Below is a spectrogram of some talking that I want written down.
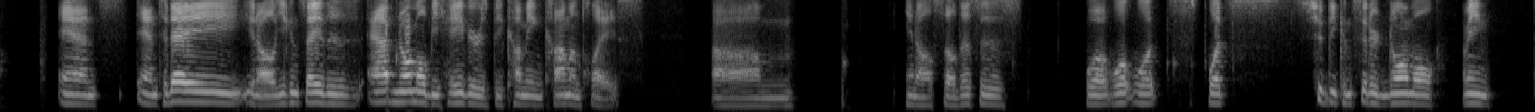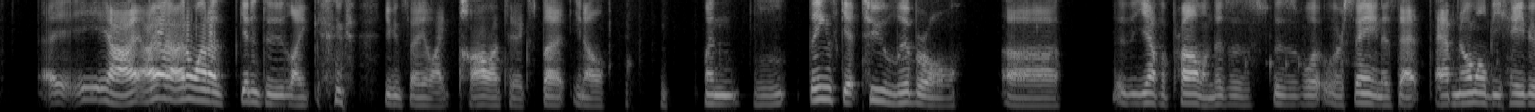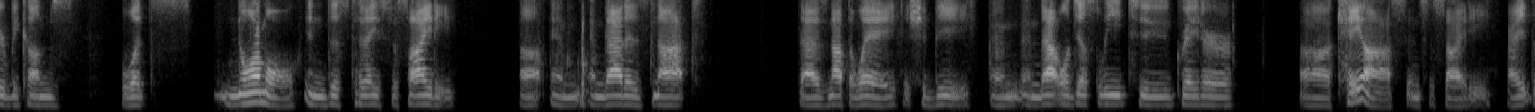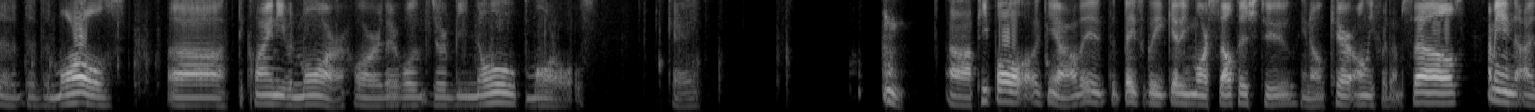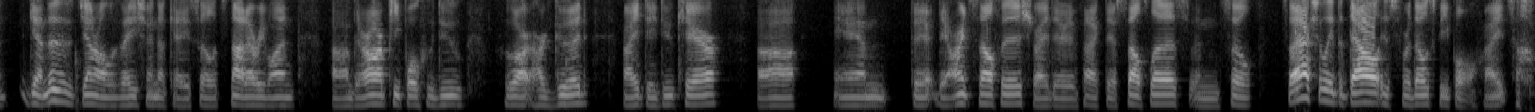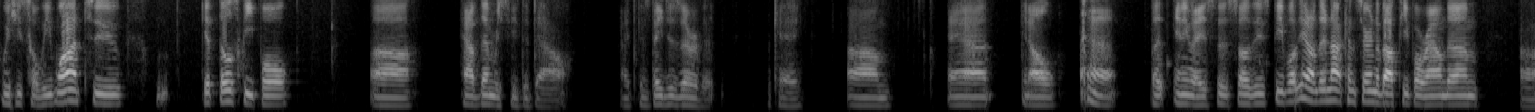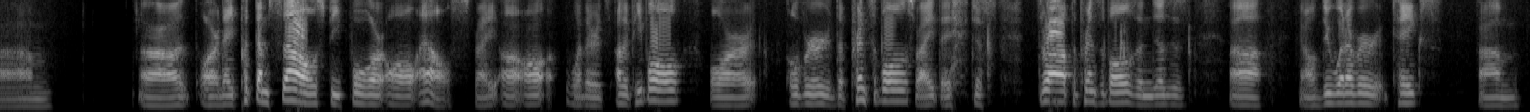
and and today you know you can say this abnormal behavior is becoming commonplace. Um you know so this is what what what's what's should be considered normal. I mean uh, yeah i i don't want to get into like you can say like politics but you know when things get too liberal uh you have a problem. This is this is what we're saying is that abnormal behavior becomes what's normal in this today's society, uh, and and that is not that is not the way it should be, and and that will just lead to greater uh, chaos in society, right? The the, the morals uh, decline even more, or there will there be no morals. Okay. uh, people, you know, they basically getting more selfish to, you know, care only for themselves. I mean, I, again, this is generalization. Okay, so it's not everyone. Uh, there are people who do, who are, are good, right? They do care, uh, and they they aren't selfish, right? They're in fact they're selfless, and so so actually the Tao is for those people, right? So we so we want to get those people, uh, have them receive the Tao, right? Because they deserve it. Okay. Um, and, you know, but anyways, so, so, these people, you know, they're not concerned about people around them. Um, uh, or they put themselves before all else, right? Uh, all, whether it's other people or over the principles, right? They just throw out the principles and just, uh, you know, do whatever it takes um,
